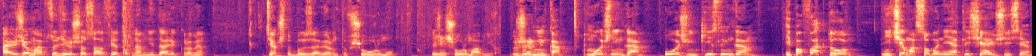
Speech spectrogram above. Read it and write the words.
А еще мы обсудили, что салфеток нам не дали, кроме тех, что были завернуты в шаурму. Точнее, шаурма в них. Жирненько, мощненько, очень кисленько. И по факту ничем особо не отличающийся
